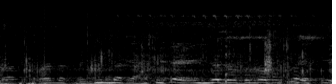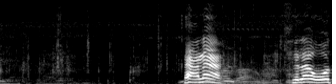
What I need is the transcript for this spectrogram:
না না, ছেলে, ও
